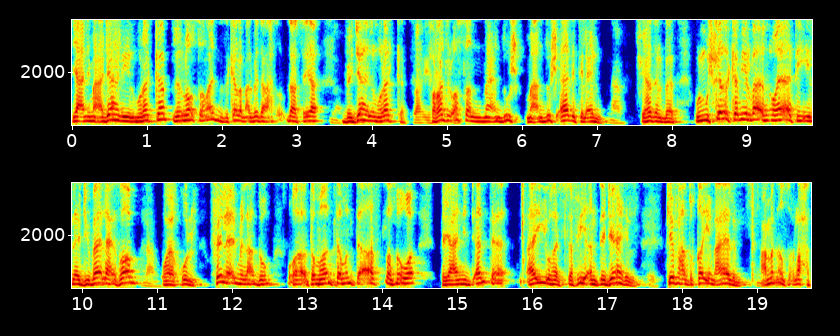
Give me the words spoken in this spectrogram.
يعني مع جهله المركب لأنه أصلا أيضا نتكلم عن البدع البدع السيئة بجهل مركب صحيح. فالراجل أصلا ما عندوش ما عندوش آلة العلم نعم. في هذا الباب. والمشكلة الكبيرة بقى أنه يأتي إلى جبال عظام نعم. ويقول فين العلم اللي عندهم؟ طب ما أنت ما أنت أصلا هو يعني أنت أيها السفيه أنت جاهل. كيف هتقيم عالم؟ عامه صراحة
